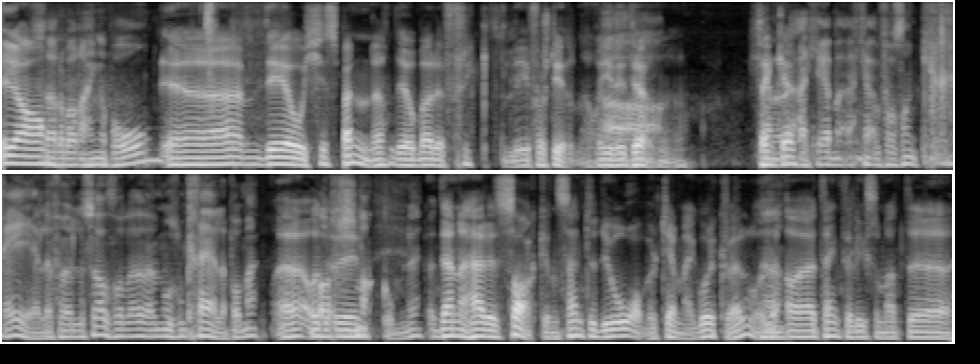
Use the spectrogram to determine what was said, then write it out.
Ja. Så er det bare å henge på. Eh, det er jo ikke spennende, det er jo bare fryktelig forstyrrende og irriterende. Ja. Jeg jeg. jeg kjenner, får sånn krelefølelse. Altså, det er noe som kreler på meg. Bare og- snakk om det. Denne her saken sendte du over til meg i går kveld, og, Ja. og jeg tenkte liksom at uh,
